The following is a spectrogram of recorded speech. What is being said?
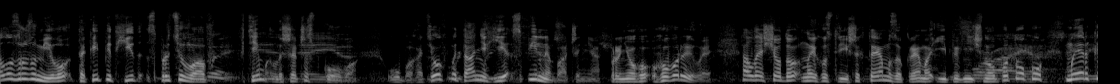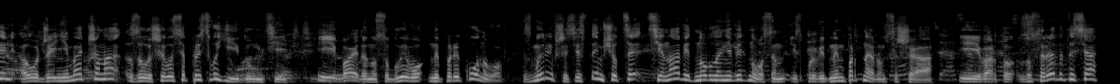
стало зрозуміло, такий підхід спрацював, втім лише частково. У багатьох питаннях є спільне бачення. Про нього говорили. Але щодо найгостріших тем, зокрема і північного потоку, Меркель, а отже, і Німеччина залишилися при своїй думці. І Байден особливо не переконував, змирившись із тим, що це ціна відновлення відносин із провідним партнером США, і варто зосередитися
